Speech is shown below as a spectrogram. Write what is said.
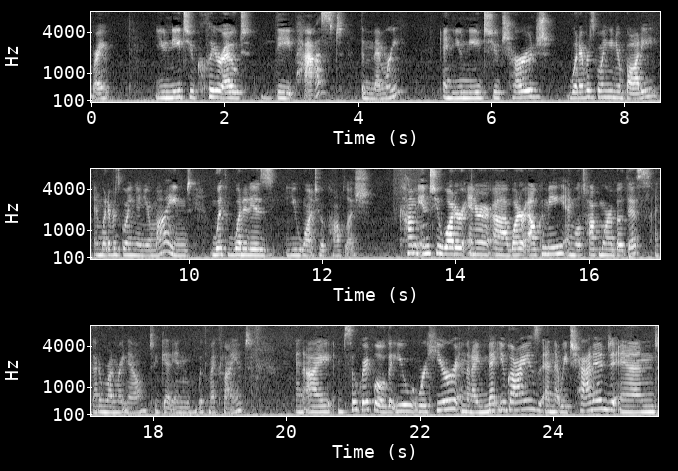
right you need to clear out the past the memory and you need to charge whatever's going in your body and whatever's going in your mind with what it is you want to accomplish. Come into water inner uh, water alchemy, and we'll talk more about this. I got to run right now to get in with my client, and I am so grateful that you were here and that I met you guys and that we chatted. And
